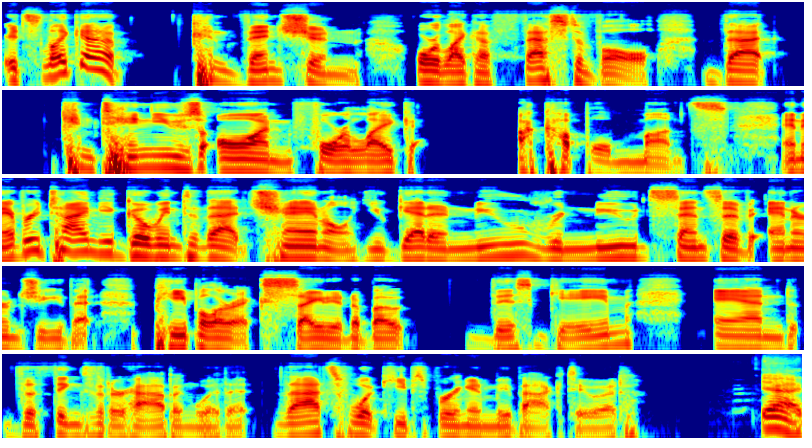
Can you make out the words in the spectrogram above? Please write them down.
it's like a convention or like a festival that continues on for like a couple months. And every time you go into that channel, you get a new, renewed sense of energy that people are excited about this game and the things that are happening with it. That's what keeps bringing me back to it. Yeah,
